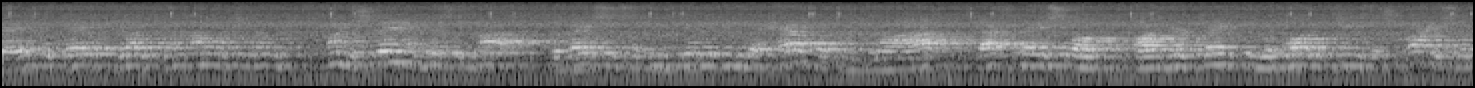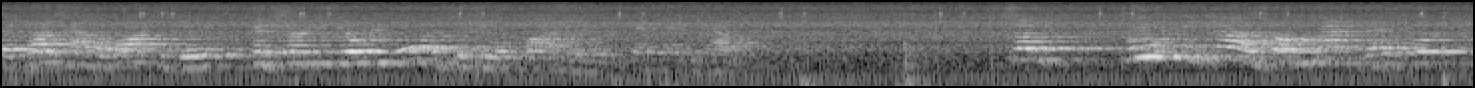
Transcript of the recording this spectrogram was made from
day, the day of judgment. I want you to understand this is not the basis of you getting into heaven or not. That's based on, on your faith in the blood of Jesus life, and it does have a lot to do concerning your rewards that you will find in, in, in heaven. So we will be judged on that day for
